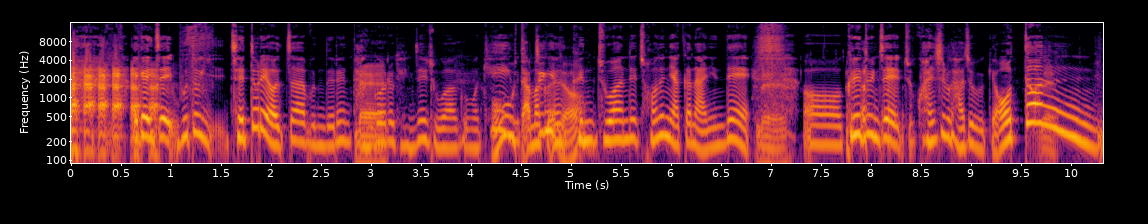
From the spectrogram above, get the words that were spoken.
아, 그러니까 이제 보통 제 또래 여자분들은 단 네. 거를 굉장히 좋아하고 뭐 케이크 오, 아마 그, 그, 좋아하는데 저는 약간 아닌데 네. 어 그래도 이제 좀 관심을 가져볼게요. 어떤 네.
